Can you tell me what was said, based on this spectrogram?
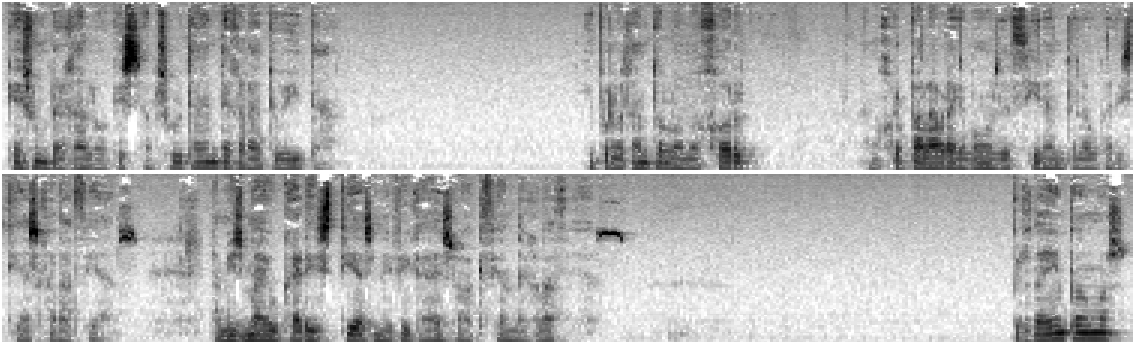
que es un regalo, que es absolutamente gratuita. Y por lo tanto lo mejor, la mejor palabra que podemos decir ante la Eucaristía es gracias. La misma Eucaristía significa eso, acción de gracias. Pero también podemos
